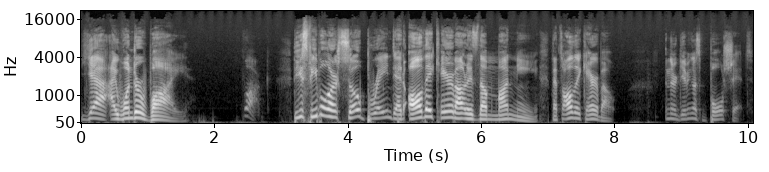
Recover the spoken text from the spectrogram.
Yeah, I wonder why. Fuck. These people are so brain dead. All they care about is the money. That's all they care about. And they're giving us bullshit.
